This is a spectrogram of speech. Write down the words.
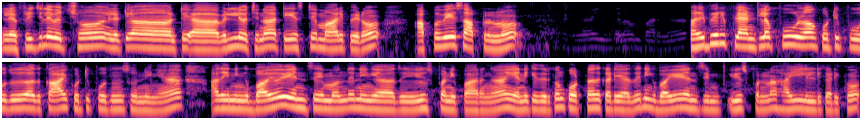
இல்லை ஃப்ரிட்ஜில் வச்சோம் இல்லாட்டியும் வெளியில் வச்சோன்னா டேஸ்ட்டே மாறி போயிடும். அப்போவே சாப்பிட்ணும். மல்பெரி பிளான்ட்டில் பூலாம் கொட்டி போகுது அது காய் கொட்டி போகுதுன்னு சொன்னீங்க. அதை நீங்கள் பயோ என்சைம் வந்து நீங்கள் அது யூஸ் பண்ணி பாருங்கள் எனக்கு இது வரைக்கும் கொட்டினது கிடையாது. நீங்கள் பயோ என்சைம் யூஸ் பண்ணால் ஹை ஈல்டு கிடைக்கும்.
